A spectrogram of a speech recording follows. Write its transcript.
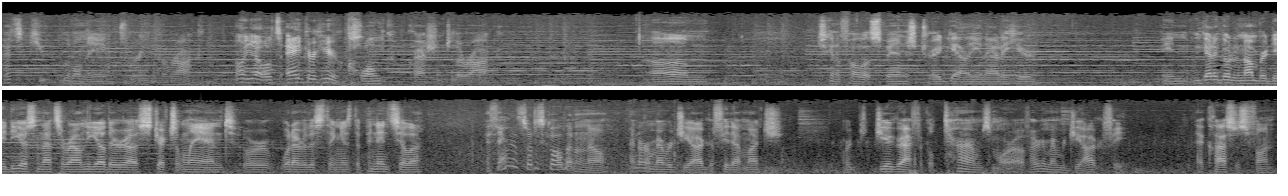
That's a cute little name for a rock. Oh yeah, let's anchor here. Clunk. Crash into the rock. Um, just gonna follow a Spanish trade galleon out of here. I mean, we gotta go to Nombre de Dios, and that's around the other uh, stretch of land, or whatever this thing is, the peninsula. I think that's what it's called. I don't know. I don't remember geography that much. Or geographical terms, more of. I remember geography. That class was fun.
